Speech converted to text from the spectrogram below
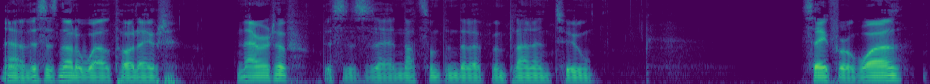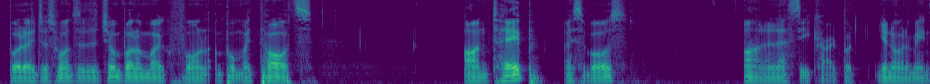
Now, this is not a well thought out narrative. This is uh, not something that I've been planning to say for a while, but I just wanted to jump on a microphone and put my thoughts on tape, I suppose, on an SD card, but you know what I mean.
